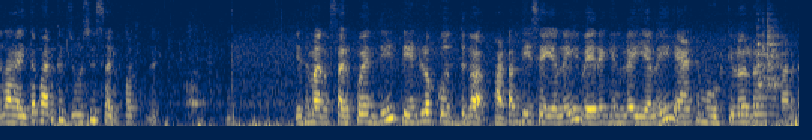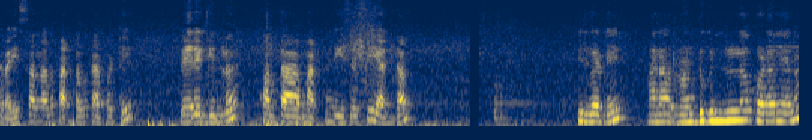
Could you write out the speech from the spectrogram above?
ఇలాగైతే మనకి జ్యూసీ సరిపోతుంది. ఇది మనకు సరిపోయింది. దీంట్లో కొద్దిగా మటన్ తీసేయాలి వేరే గిన్నెలో వేయాలి. ఏంటి మూడు కిలోలు మనకు రైస్ అన్నది పట్టదు కాబట్టి వేరే గిన్నెలో కొంత మటన్ తీసేసి వేద్దాం. ఇదిగోండి మనం రెండు గిన్నెల్లో కూడా నేను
